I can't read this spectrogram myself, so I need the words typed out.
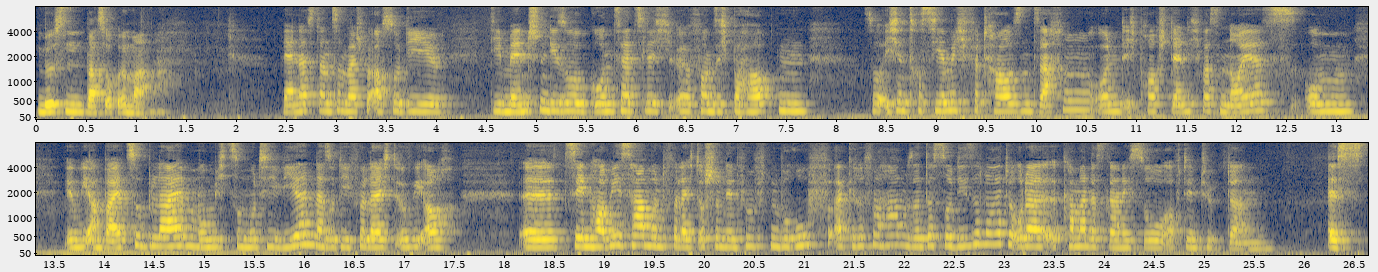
müssen, was auch immer. Wären das dann zum Beispiel auch so die, die Menschen, die so grundsätzlich äh, von sich behaupten, so ich interessiere mich für tausend Sachen und ich brauche ständig was Neues, um irgendwie am Ball zu bleiben, um mich zu motivieren. Also die vielleicht irgendwie auch äh, zehn Hobbys haben und vielleicht auch schon den fünften Beruf ergriffen haben. Sind das so diese Leute oder kann man das gar nicht so auf den Typ dann? Es,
